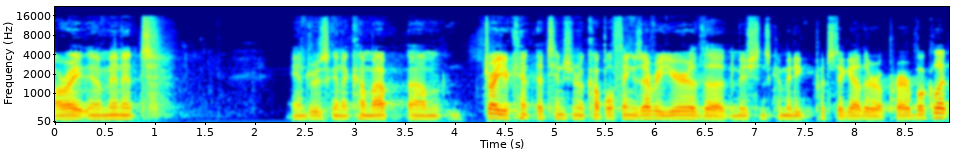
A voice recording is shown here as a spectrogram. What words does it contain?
All right, in a minute, Andrew's going to come up. Um, draw your attention to a couple things. Every year, the missions committee puts together a prayer booklet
